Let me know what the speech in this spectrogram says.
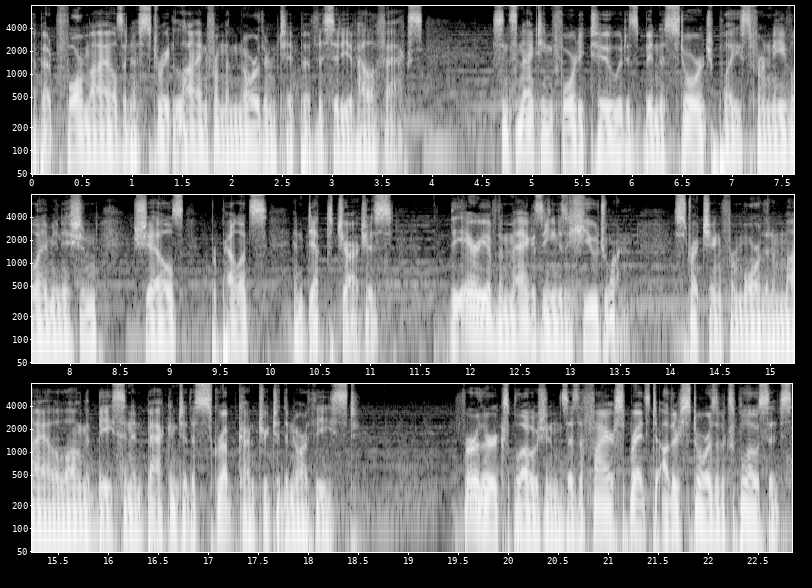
about four miles in a straight line from the northern tip of the city of Halifax. Since 1942, it has been the storage place for naval ammunition, shells, propellants, and depth charges. The area of the magazine is a huge one stretching for more than a mile along the basin and back into the scrub country to the northeast. Further explosions as the fire spreads to other stores of explosives.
